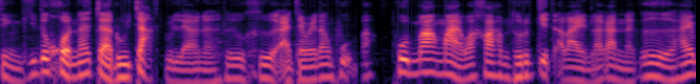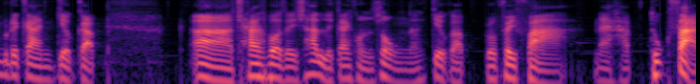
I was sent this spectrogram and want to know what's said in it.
สิ่งที่ทุกคนน่าจะรู้จักอยู่แล้วนะคือคืออาจจะไม่ต้องพูดพูดมากมายว่าเขาทำธุรกิจอะไรแล้วกันนะก็คือให้บริการเกี่ยวกับอ่า transportation หรือการขนส่งนะเกี่ยวกับรถไฟฟ้านะครับทุกสาย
